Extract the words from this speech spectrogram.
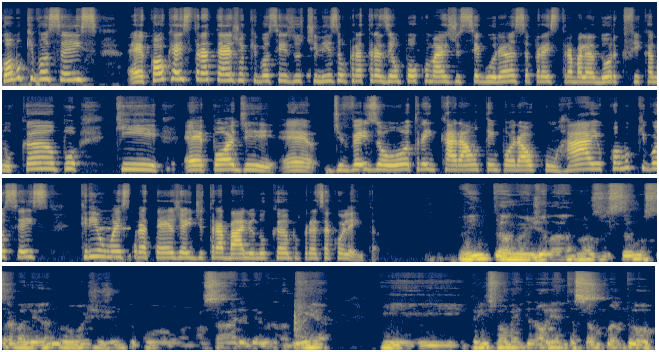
Como que vocês, é, qual que é a estratégia que vocês utilizam para trazer um pouco mais de segurança para esse trabalhador que fica no campo, que é, pode, é, de vez ou outra, encarar um temporal com raio? Como que vocês criam uma estratégia aí de trabalho no campo para essa colheita? Então, Angela, nós estamos trabalhando hoje junto com a nossa área de agronomia e principalmente na orientação quanto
